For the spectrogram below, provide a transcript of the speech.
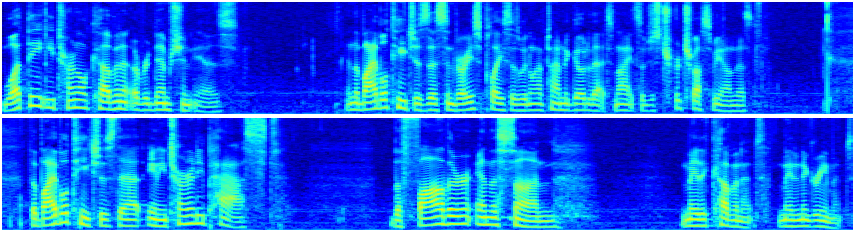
What the eternal covenant of redemption is. And the Bible teaches this in various places. We don't have time to go to that tonight, so just trust me on this. The Bible teaches that in eternity past, the Father and the Son made a covenant, made an agreement.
